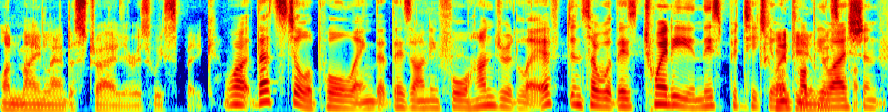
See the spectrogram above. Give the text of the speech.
on mainland Australia as we speak. Well, that's still appalling that there's only 400 left, and so what? There's 20 in this particular 20 in this pop- population.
